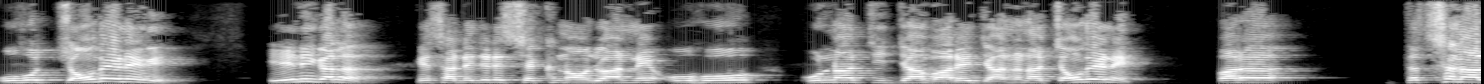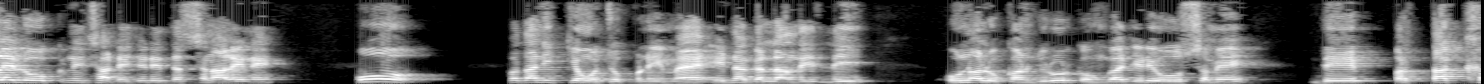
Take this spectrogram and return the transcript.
ਉਹ ਚਾਹੁੰਦੇ ਨੇਗੇ। ਇਹ ਨਹੀਂ ਗੱਲ ਕਿ ਸਾਡੇ ਜਿਹੜੇ ਸਿੱਖ ਨੌਜਵਾਨ ਨੇ, ਉਹ ਉਹਨਾਂ ਚੀਜ਼ਾਂ ਬਾਰੇ ਜਾਣਨਾ ਚਾਹੁੰਦੇ ਨੇ, ਪਰ ਦੱਸਣ ਵਾਲੇ ਲੋਕ ਨੇ, ਸਾਡੇ ਜਿਹੜੇ ਦੱਸਣ ਵਾਲੇ ਨੇ, ਉਹ ਪਤਾ ਨਹੀਂ ਕਿਉਂ ਚੁੱਪ ਨੇ। ਮੈਂ ਇਹਨਾਂ ਗੱਲਾਂ ਦੇ ਲਈ ਉਹਨਾਂ ਲੋਕਾਂ ਨੂੰ ਜ਼ਰੂਰ ਕਹੂੰਗਾ ਜਿਹੜੇ ਉਸ ਸਮੇਂ ਦੇ ਪ੍ਰਤੱਖ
